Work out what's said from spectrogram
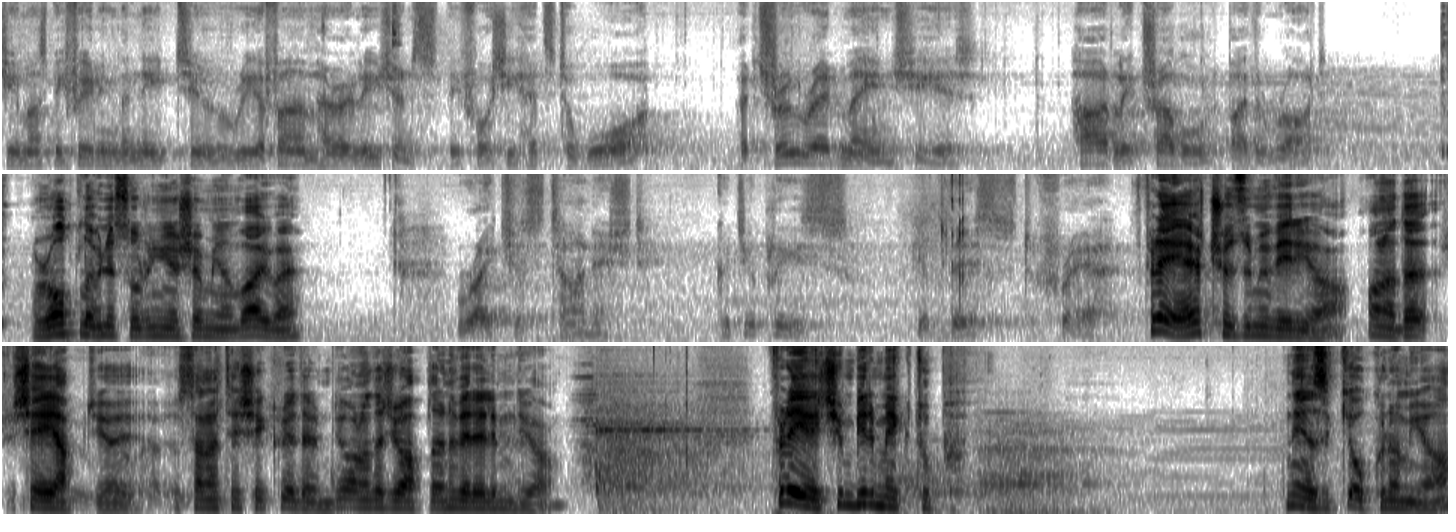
She must be feeling the need to reaffirm her allegiance before she heads to war. A true Redmane she is, hardly troubled by the rot. Rod'la bile sorun yaşamayan vay be. Righteous tarnished. Could you please give this to Freya? Freya çözümü veriyor. Ona da şey yap diyor. Sana teşekkür ederim diyor. Ona da cevaplarını verelim diyor. Freya için bir mektup. Ne yazık ki okunamıyor.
